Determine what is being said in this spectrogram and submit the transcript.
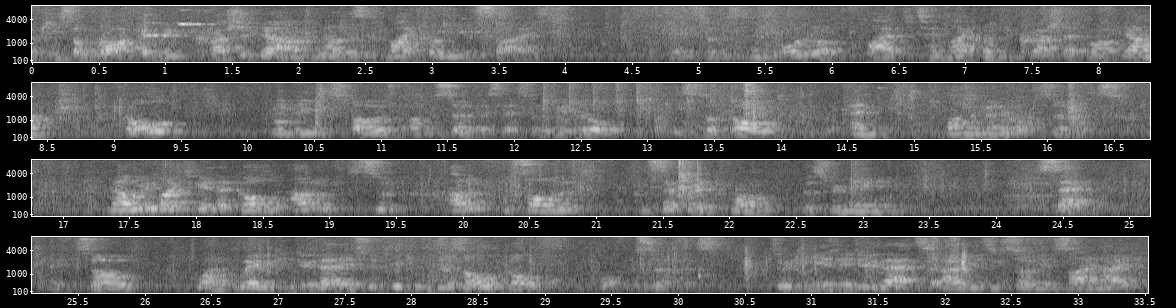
a piece of rock and we crush it down, now this is micrometer size. Okay, so this is in the order of 5 to 10 microns. You crush that rock down, gold will be exposed on the surface there. So there'll be little pieces of gold and on the mineral surface. Now we'd like to get that gold out of, out of the solid and separate it from this remaining sand. Okay? So one way we can do that is if we can dissolve gold off the surface. So we can easily do that uh, using sodium cyanide.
